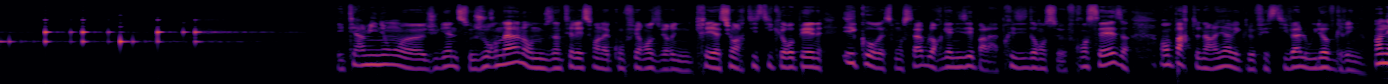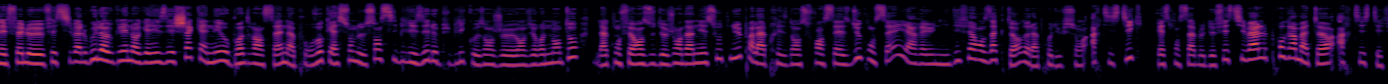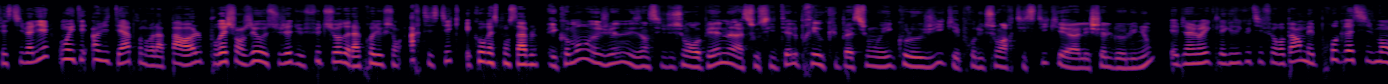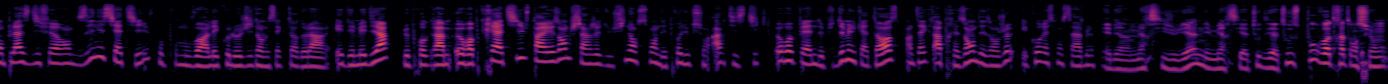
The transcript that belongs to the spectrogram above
Et terminons, euh, Juliane, ce journal en nous intéressant à la conférence vers une création artistique européenne éco-responsable organisée par la présidence française en partenariat avec le festival Wheel of Green. En effet, le festival Wheel of Green organisé chaque année au Bois de Vincennes a pour vocation de sensibiliser le public aux enjeux environnementaux. La conférence du 2 juin dernier soutenue par la présidence française du Conseil a réuni différents acteurs de la production artistique, responsables de festivals, programmateurs, artistes et festivaliers ont été invités à prendre la parole pour échanger au sujet du futur de la production artistique éco-responsable. Et comment, euh, Julien, les institutions européennes associent-elles préoccupations écologiques et production artistique à l'échelle de l'Union? Eh bien, Ulrich, l'exécutif européen met progressivement en place différentes initiatives pour promouvoir l'écologie dans le secteur de l'art et des médias. Le programme Europe Créative, par exemple, chargé du financement des productions artistiques européennes depuis 2014, intègre à présent des enjeux éco-responsables. Eh bien, merci Juliane et merci à toutes et à tous pour votre attention.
